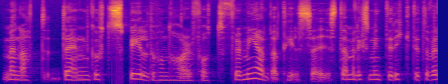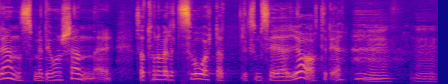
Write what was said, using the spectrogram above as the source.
men att den gudsbild hon har fått förmedla till sig stämmer liksom inte riktigt överens med det hon känner. Så att hon har väldigt svårt att liksom säga ja till det. Mm, mm.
